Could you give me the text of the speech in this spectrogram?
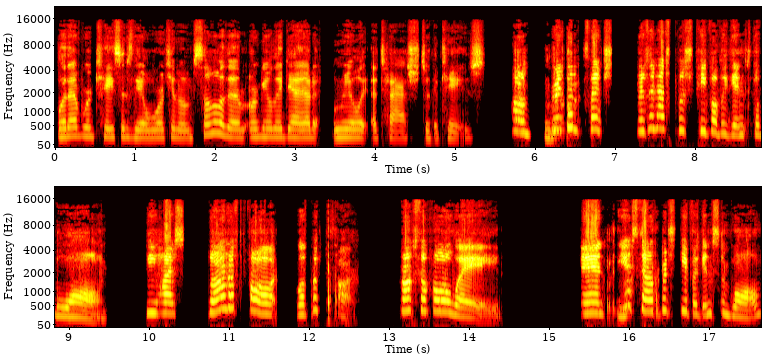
whatever cases they're working on, some of them are going to get really attached to the case. Um, Griffin has pushed people against the wall. He has thrown a car with a car across the hallway. And he has thrown pushed people against the wall,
